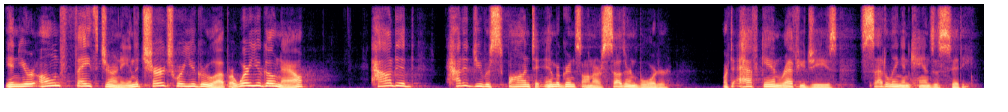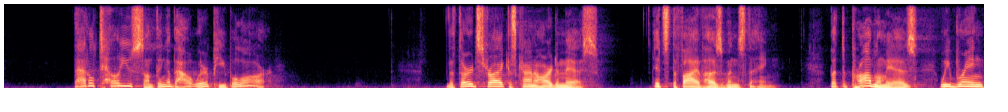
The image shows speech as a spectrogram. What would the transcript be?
in your own faith journey, in the church where you grew up or where you go now, how did, how did you respond to immigrants on our southern border or to Afghan refugees settling in Kansas City? That'll tell you something about where people are. The third strike is kind of hard to miss. It's the five husbands thing. But the problem is, we bring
